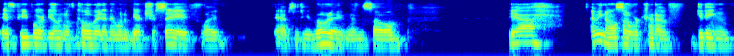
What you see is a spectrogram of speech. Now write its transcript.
if people are dealing with COVID and they want to be extra safe, like absentee voting. And so yeah, I mean, also we're kind of getting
